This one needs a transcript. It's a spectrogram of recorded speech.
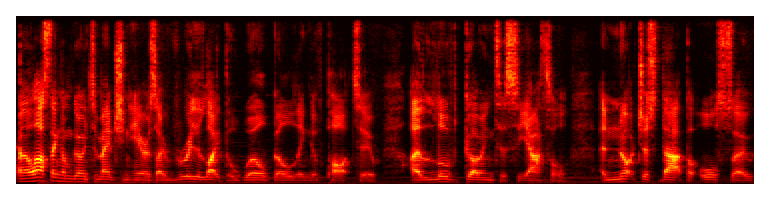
And the last thing I'm going to mention here is I really like the world building of part 2. I loved going to Seattle, and not just that, but also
